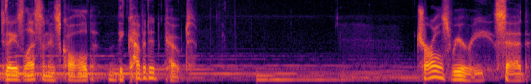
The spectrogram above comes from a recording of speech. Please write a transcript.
Today's lesson is called The Coveted Coat. Charles Ryrie said,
